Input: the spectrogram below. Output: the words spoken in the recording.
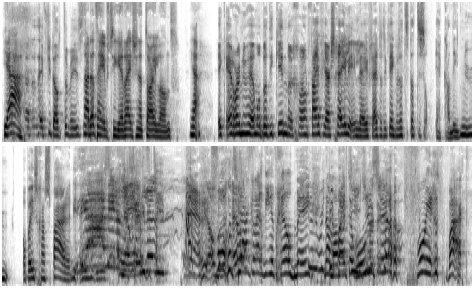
Ja, Ja, dat heeft hij dan tenminste. nou dat heeft hij, een reisje naar Thailand. ja. Ik error nu helemaal dat die kinderen gewoon vijf jaar schelen in leeftijd. Dat ik denk, dat, dat is, ja, ik kan niet nu opeens gaan sparen. Die ene die is nee, dat is heel 17. En die andere Volgend 11. jaar krijgt hij het geld mee. nou, mama maar heeft ook tientjes. 100 euro voor je gespaard.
